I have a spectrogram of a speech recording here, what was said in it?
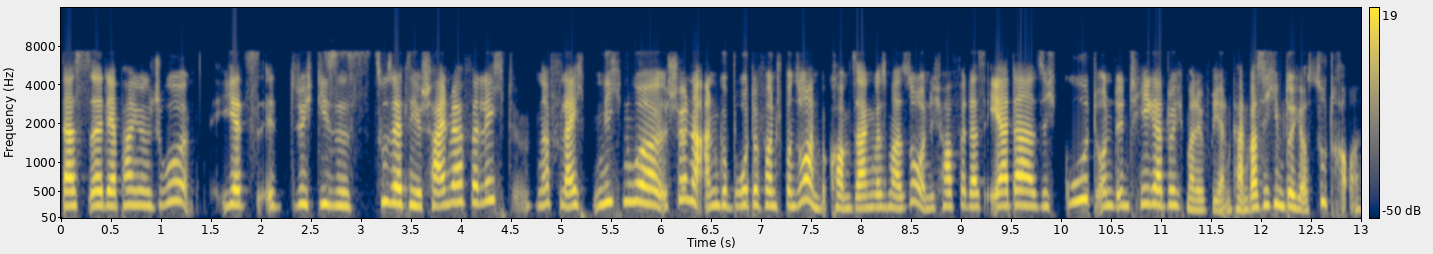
dass äh, der Pang Yong-ju jetzt äh, durch dieses zusätzliche Scheinwerferlicht ne, vielleicht nicht nur schöne Angebote von Sponsoren bekommt, sagen wir es mal so. Und ich hoffe, dass er da sich gut und integer durchmanövrieren kann, was ich ihm durchaus zutraue.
